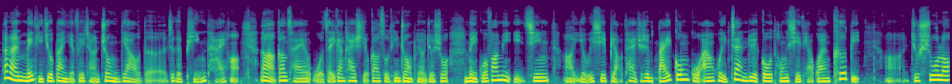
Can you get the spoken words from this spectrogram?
当然，媒体就扮演非常重要的这个平台哈。那刚才我在一刚开始有告诉听众朋友，就说美国方面已经啊有一些表态，就是白宫国安会战略沟通协调官科比啊就说喽，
